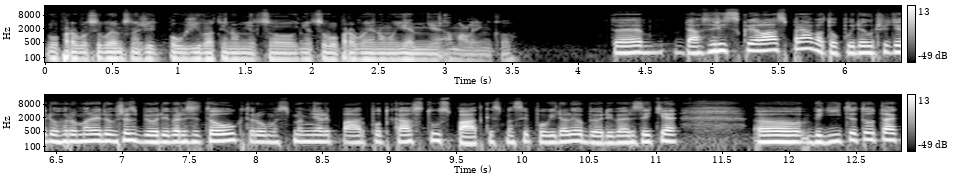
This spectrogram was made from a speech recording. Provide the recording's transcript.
opravdu se budeme snažit používat jenom něco, něco opravdu jenom jemně a malinko. To je, dá se říct, skvělá zpráva. To půjde určitě dohromady dobře s biodiverzitou, kterou my jsme měli pár podcastů zpátky, jsme si povídali o biodiverzitě. Uh, vidíte to tak,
